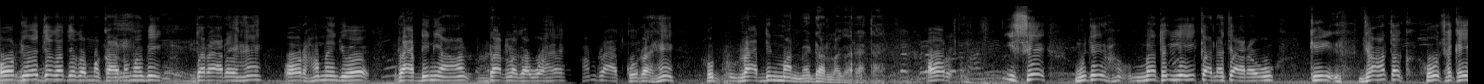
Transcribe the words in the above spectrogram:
और जो है जगह जगह मकानों में भी दरारें हैं और हमें जो है रात दिन यहाँ डर लगा हुआ है। हम रात को रहें, रात दिन मन में डर लगा रहता है। और इससे मुझे, मैं तो यही कहना चाह रहा हूँ कि जहाँ तक हो सके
